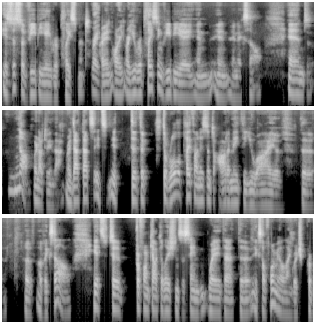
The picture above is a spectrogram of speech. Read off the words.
is this a VBA replacement? Right. Right. Are, are you replacing VBA in, in, in Excel? And no, we're not doing that. Right. That that's it's it the, the the role of Python isn't to automate the UI of the of, of Excel. It's to perform calculations the same way that the Excel formula language per,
